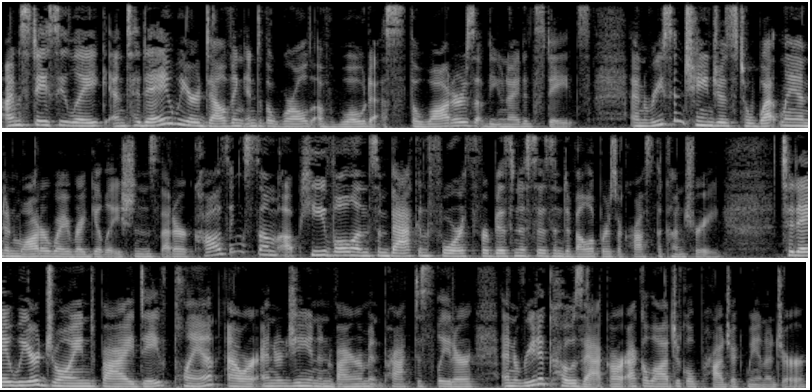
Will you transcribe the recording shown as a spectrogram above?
I'm Stacy Lake, and today we are delving into the world of WOTUS, the waters of the United States, and recent changes to wetland and waterway regulations that are causing some upheaval and some back and forth for businesses and developers across the country. Today, we are joined by Dave Plant, our energy and environment practice leader, and Rita Kozak, our ecological project manager,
